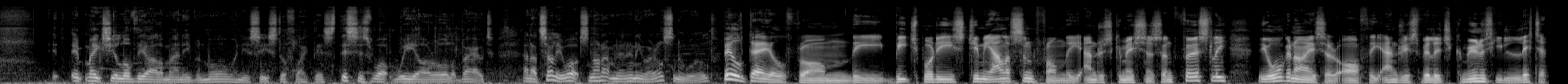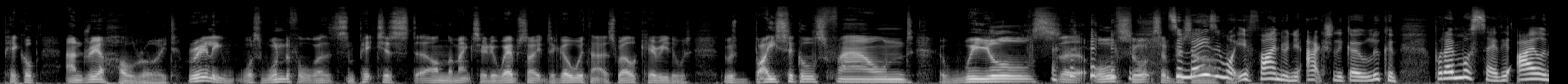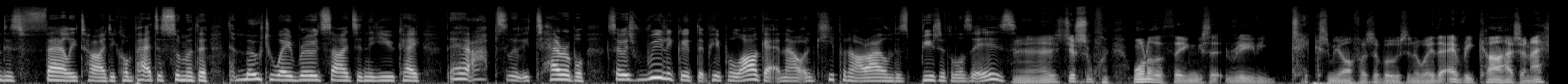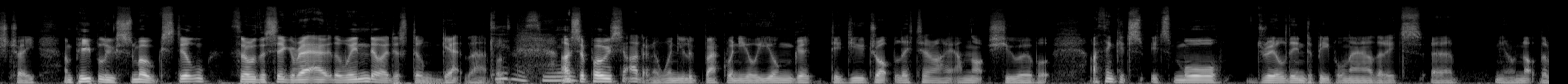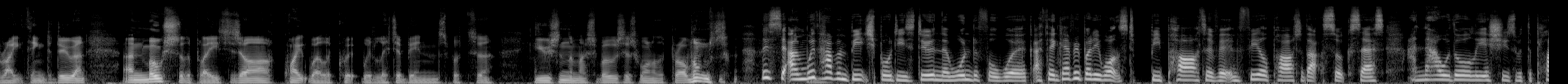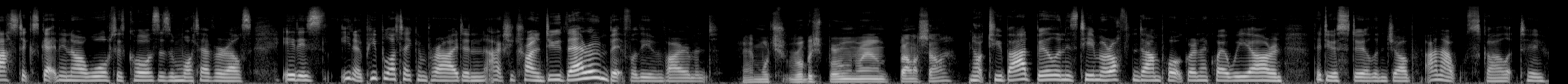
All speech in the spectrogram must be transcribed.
it, it, makes you love the Isle of Man even more when you see stuff like this. This is what we are all about. And I'll tell you what, it's not happening anywhere else in the world. Bill Dale from the Beach Buddies, Jimmy Allison from the Andreas Commissioners, and firstly, the organiser of the Andreas Village Community Litter Pickup, Andrea Holroyd. Really was wonderful. There's some pictures on the Manx Radio website to go with that as well, Kerry. There was there was bicycles found, wheels, uh, all sorts of. it's amazing what you find when you actually go looking. But I must say say the island is fairly tidy compared to some of the, the motorway roadsides in the UK. They're absolutely terrible. So it's really good that people are getting out and keeping our island as beautiful as it is. Yeah, it's just one of the things that really ticks me off, I suppose, in a way, that every car has an ashtray and people who smoke still throw the cigarette out the window. I just don't get that. Goodness but me. I suppose, I don't know, when you look back when you were younger, did you drop litter? I, I'm not sure, but I think it's it's more drilled into people now that it's uh, you know not the right thing to do, and and most of the places are quite well equipped with litter bins, but. Uh, using them, I suppose, is one of the problems. This and with having beach buddies doing their wonderful work, I think everybody wants to be part of it and feel part of that success. And now with all the issues with the plastics getting in our water courses and whatever else, it is you know people are taking pride and actually trying to do their own bit for the environment. Yeah, much rubbish blown around Ballasalla? Not too bad. Bill and his team are often down Port Grenaugh where we are, and they do a sterling job. And out Scarlett too.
